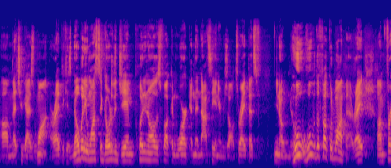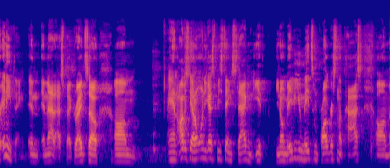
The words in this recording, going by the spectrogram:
um, that you guys want. All right. Because nobody wants to go to the gym, put in all this fucking work, and then not see any results. Right. That's you know who who the fuck would want that right um, for anything in in that aspect right so um, and obviously i don't want you guys to be staying stagnant either you know, maybe you made some progress in the past, um,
